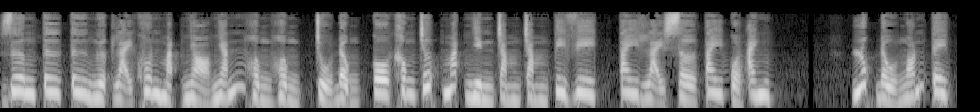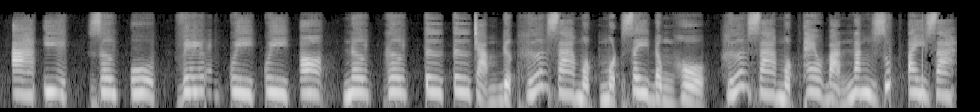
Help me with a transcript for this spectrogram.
Dương Tư Tư ngược lại khuôn mặt nhỏ nhắn hồng hồng, chủ động cô không chớp mắt nhìn chằm chằm tivi, tay lại sờ tay của anh. Lúc đầu ngón tê, A, I, dơ, U, V, Quy, Quy, O, Nơ, Gơ, Tư Tư chạm được hứa ra một một giây đồng hồ, hứa ra một theo bản năng rút tay ra.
